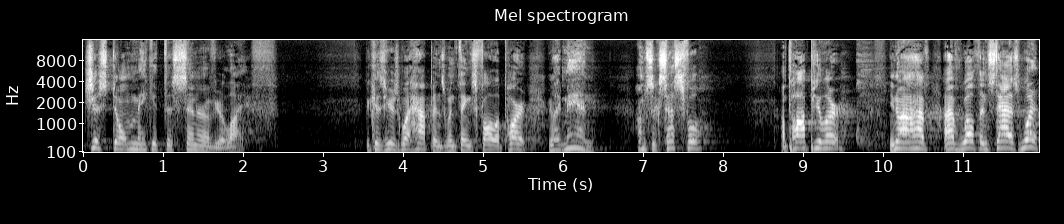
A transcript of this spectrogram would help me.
just don't make it the center of your life. Because here's what happens when things fall apart. You're like, man, I'm successful. I'm popular. You know, I have, I have wealth and status. What,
